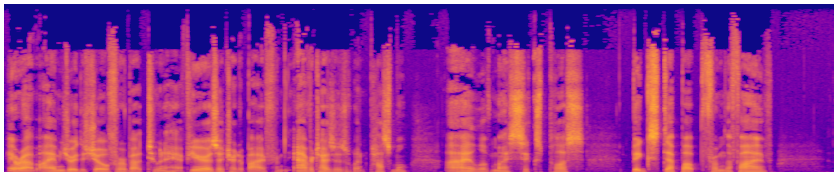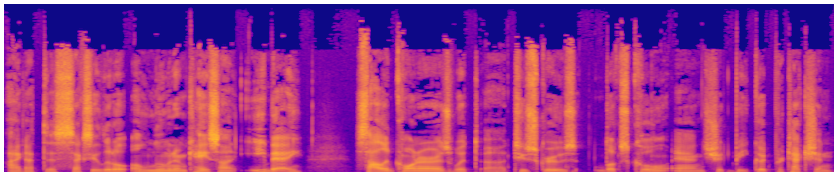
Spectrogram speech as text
Hey Rob, I have enjoyed the show for about two and a half years. I try to buy from the advertisers when possible. I love my 6 Plus. Big step up from the 5. I got this sexy little aluminum case on eBay. Solid corners with uh, two screws. Looks cool and should be good protection.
